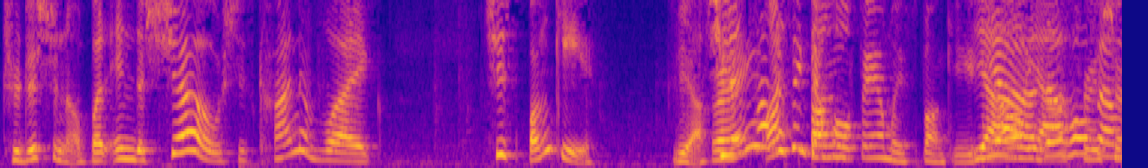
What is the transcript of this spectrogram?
traditional. But in the show, she's kind of like, she's spunky. Yeah, does have I a think the whole family's spunky. Yeah, Yeah, oh, the whole for family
